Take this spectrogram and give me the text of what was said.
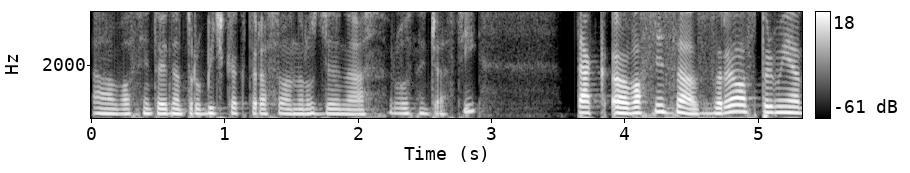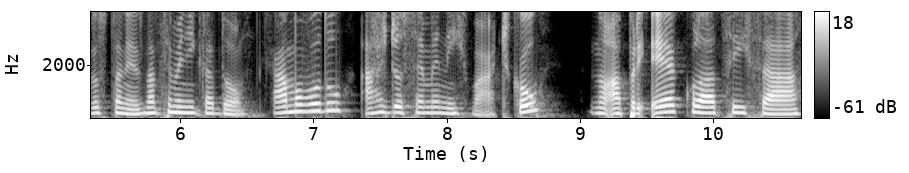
A vlastne to je jedna trubička, ktorá sa len rozdelí na rôzne časti. Tak vlastne sa zrelá spermia dostane z nadsemeníka do chámovodu až do semenných váčkov, No a pri ejakulácii sa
